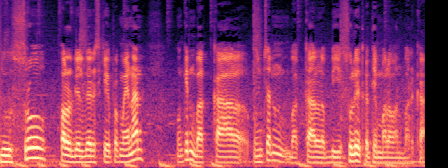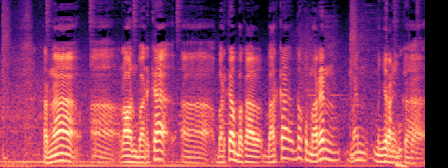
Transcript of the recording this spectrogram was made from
Justru kalau dilihat dari segi permainan mungkin bakal Munchen bakal lebih sulit ketimbang lawan Barca. Karena eh, lawan Barca eh, Barca bakal Barca itu kemarin main menyerang juga.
